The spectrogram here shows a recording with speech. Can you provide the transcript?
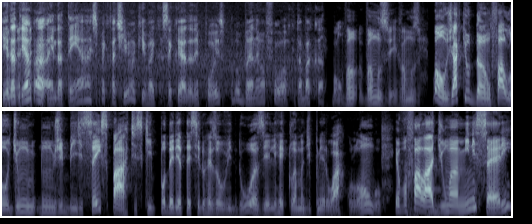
e ainda tem, a, ainda tem a expectativa que vai ser criada depois pelo Banner of War, que tá bacana. Bom, vamos ver, vamos ver. Bom, já que o Dan falou de um, um gibi de seis partes que poderia ter sido resolvido duas e ele reclama de primeiro arco longo, eu vou falar de uma minissérie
